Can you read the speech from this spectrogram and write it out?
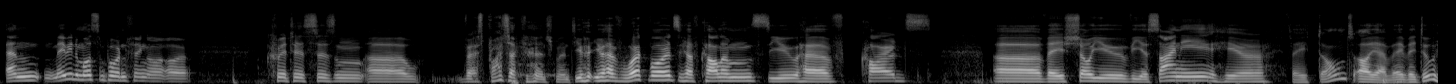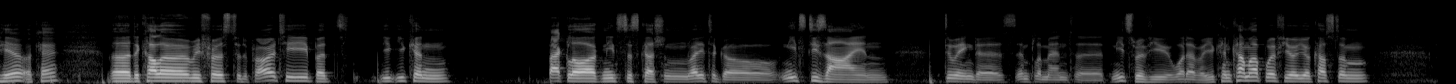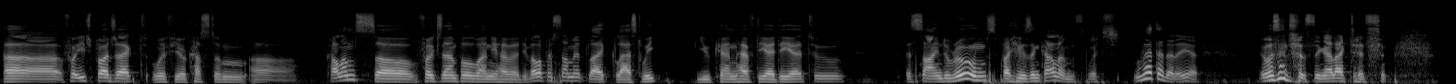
And maybe the most important thing or, criticism, uh, project management? You, you have workboards, you have columns, you have cards. Uh, they show you the assignee. Here they don't. Oh yeah, they, they do here, okay. Uh, the color refers to the priority, but you, you can backlog, needs discussion, ready to go, needs design, doing this, implement it, needs review, whatever. You can come up with your, your custom, uh, for each project with your custom uh, columns. So for example, when you have a developer summit like last week, you can have the idea to assign the rooms by using columns, which, who had that idea? It was interesting, I liked it.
